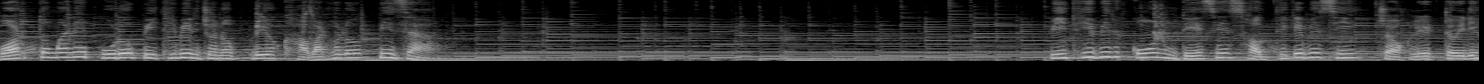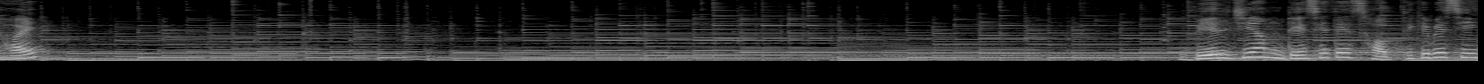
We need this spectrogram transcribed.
বর্তমানে পুরো পৃথিবীর জনপ্রিয় খাবার হলো পিৎজা পৃথিবীর কোন দেশে সব থেকে বেশি চকলেট তৈরি হয়? বেলজিয়াম দেশেতে সব থেকে বেশি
